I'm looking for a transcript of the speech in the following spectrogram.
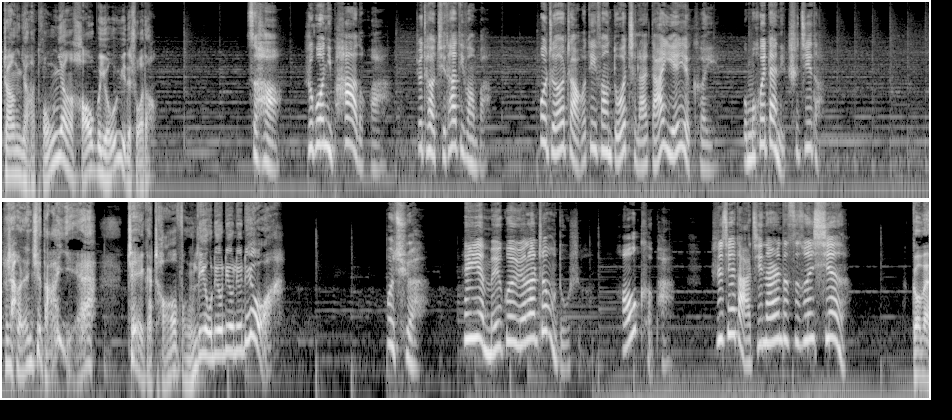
张雅同样毫不犹豫的说道：“四号，如果你怕的话，就跳其他地方吧，或者找个地方躲起来打野也可以。我们会带你吃鸡的。”让人去打野，这个嘲讽六六六六六啊！我去，黑夜玫瑰原来这么毒舌，好可怕，直接打击男人的自尊心。各位，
